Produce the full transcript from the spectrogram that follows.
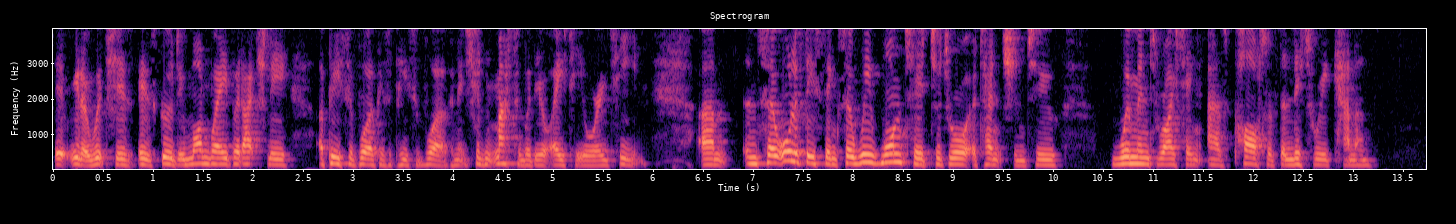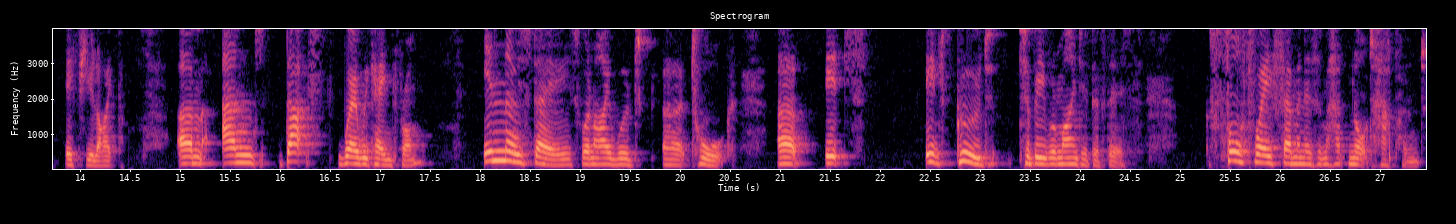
it, you know which is is good in one way, but actually a piece of work is a piece of work, and it shouldn't matter whether you're 80 or 18. Um, and so all of these things. So we wanted to draw attention to women's writing as part of the literary canon, if you like, um, and that's where we came from. In those days, when I would uh, talk uh, it's it's good to be reminded of this. Fourth wave feminism had not happened,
